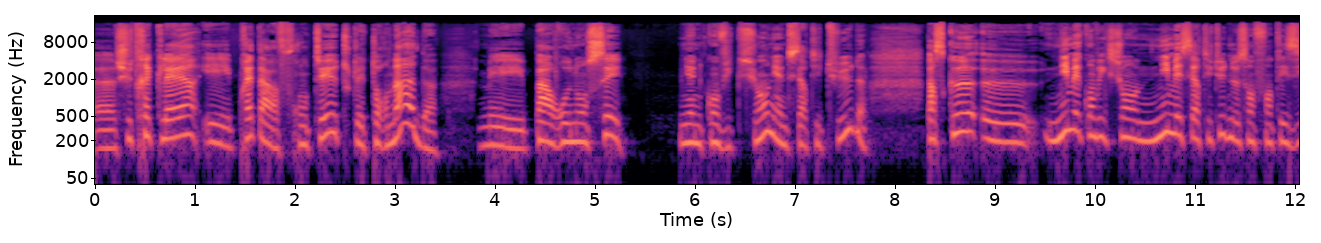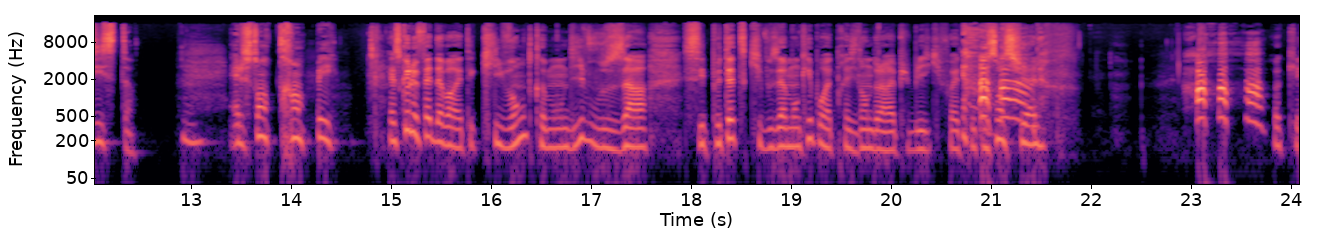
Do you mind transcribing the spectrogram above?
Euh, je suis très claire et prête à affronter toutes les tornades, mais pas à renoncer ni à une conviction, ni à une certitude, parce que euh, ni mes convictions ni mes certitudes ne sont fantaisistes. Elles sont trempées. Est-ce que le fait d'avoir été clivante, comme on dit, vous a, c'est peut-être ce qui vous a manqué pour être présidente de la République Il faut être consensuel. ok.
